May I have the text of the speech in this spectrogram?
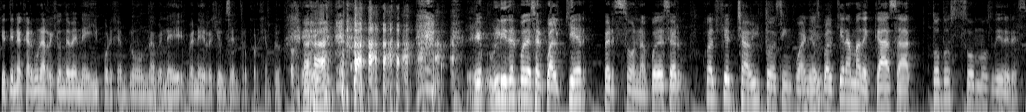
que tiene a cargo una región de BNI, por ejemplo, una BNI, BNI región centro, por ejemplo. Eh, un líder puede ser cualquier persona, puede ser cualquier chavito de 5 años, cualquier ama de casa, todos somos líderes.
